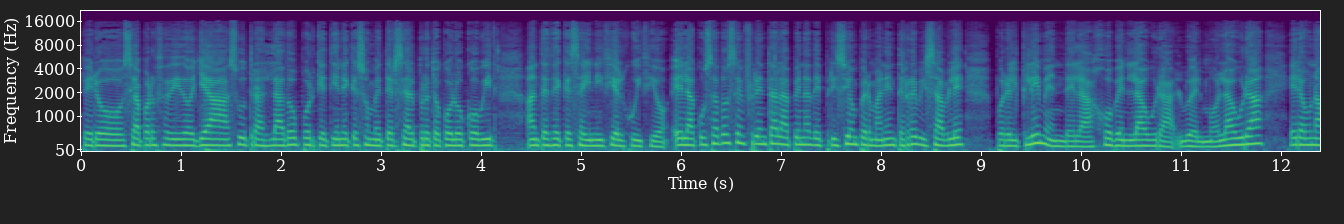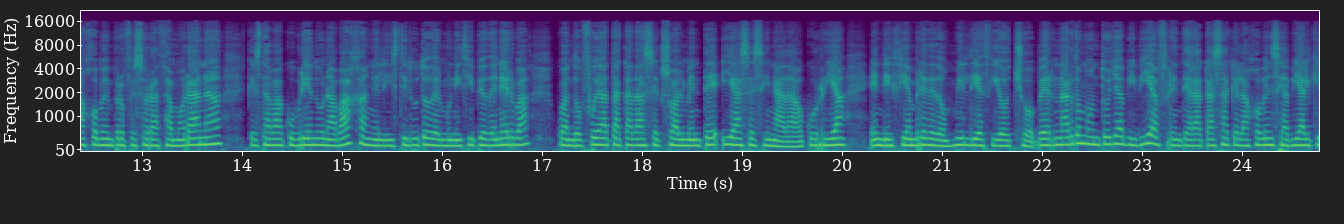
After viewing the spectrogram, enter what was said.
pero se ha procedido ya a su traslado porque tiene que someterse al protocolo COVID antes de que se inicie el juicio. El acusado se enfrenta a la pena de prisión permanente revisable por el crimen de la joven Laura Luelmo. Laura era una joven profesora zamorana que estaba cubriendo una baja en el instituto del municipio de Nerva cuando fue atacada sexualmente y asesinada. Ocurría en diciembre de 2018. Bernardo Montoya vivía frente a la casa que la joven se había alquilado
